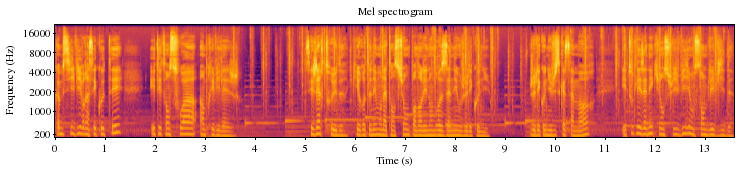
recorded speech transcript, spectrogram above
Comme si vivre à ses côtés était en soi un privilège. C'est Gertrude qui retenait mon attention pendant les nombreuses années où je l'ai connue. Je l'ai connue jusqu'à sa mort, et toutes les années qui ont suivi ont semblé vides.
